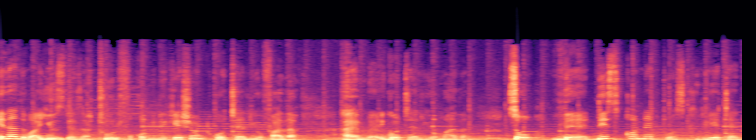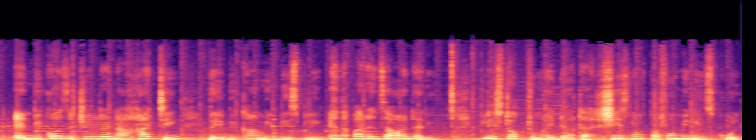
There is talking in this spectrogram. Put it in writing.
Either they were used as a tool for communication, go tell your father, um, go tell your mother. So the disconnect was created, and because the children are hurting, they become indisciplined, and the parents are wondering, please talk to my daughter. She's not performing in school,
